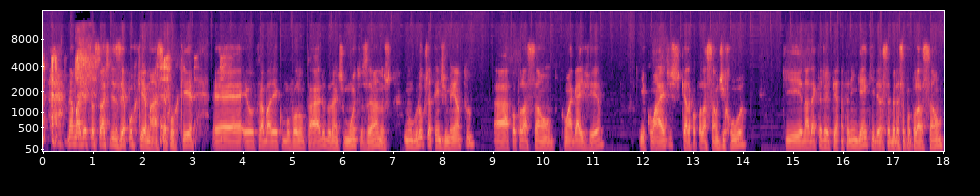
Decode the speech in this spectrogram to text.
não, mas deixa eu só te dizer por quê, Márcia. Porque é, eu trabalhei como voluntário durante muitos anos num grupo de atendimento à população com HIV e com AIDS, que era a população de rua, que na década de 80 ninguém queria saber dessa população,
